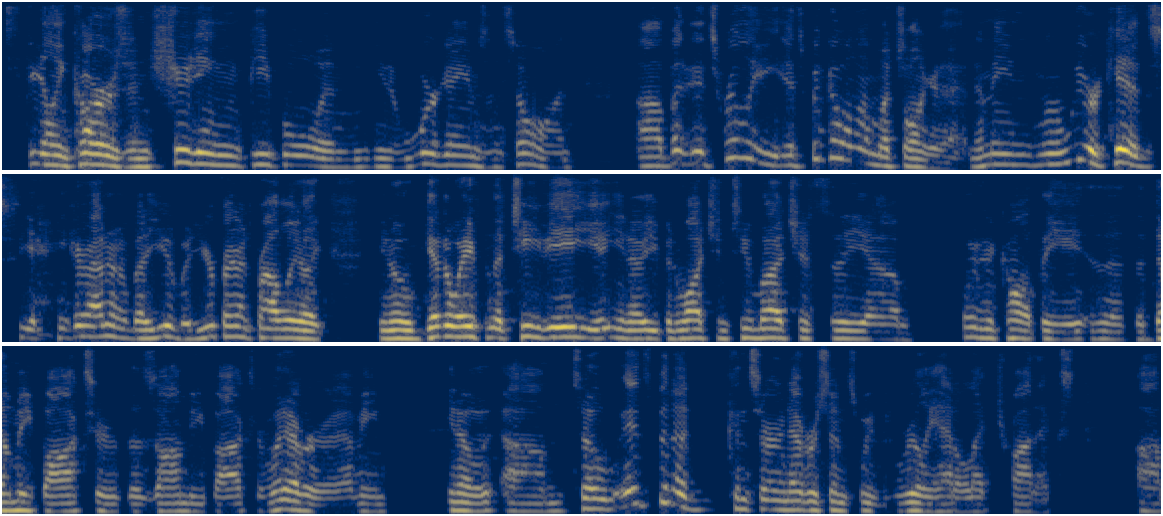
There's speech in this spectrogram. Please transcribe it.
stealing cars and shooting people and you know war games and so on. Uh, but it's really it's been going on much longer than that. I mean, when we were kids, here I don't know about you, but your parents probably like, you know, get away from the TV. You, you know, you've been watching too much. It's the um, what do you call it? The, the the dummy box or the zombie box or whatever. I mean you know um, so it's been a concern ever since we've really had electronics. Uh,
